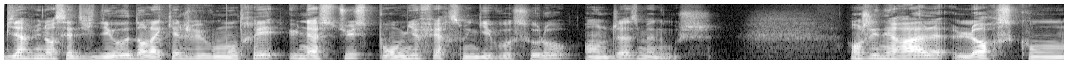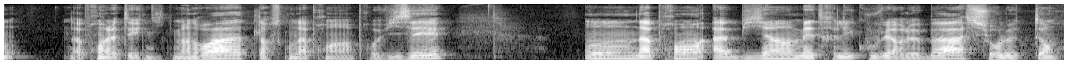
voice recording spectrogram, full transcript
Bienvenue dans cette vidéo dans laquelle je vais vous montrer une astuce pour mieux faire swinger vos solos en jazz manouche. En général, lorsqu'on apprend la technique main droite, lorsqu'on apprend à improviser, on apprend à bien mettre les coups vers le bas sur le temps.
